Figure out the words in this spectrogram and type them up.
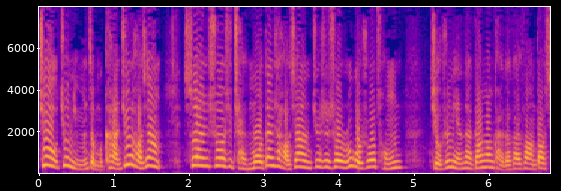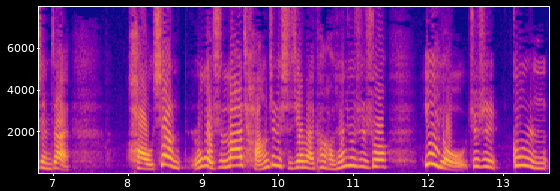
就就你们怎么看？就是好像虽然说是沉默，但是好像就是说，如果说从九十年代刚刚改革开放到现在，好像如果是拉长这个时间来看，好像就是说又有就是工人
